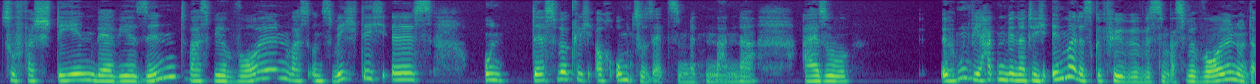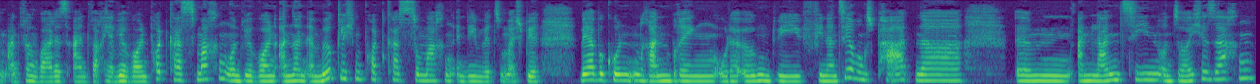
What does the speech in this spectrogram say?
zu verstehen, wer wir sind, was wir wollen, was uns wichtig ist und das wirklich auch umzusetzen miteinander. Also irgendwie hatten wir natürlich immer das Gefühl, wir wissen, was wir wollen. Und am Anfang war das einfach, ja, wir wollen Podcasts machen und wir wollen anderen ermöglichen, Podcasts zu machen, indem wir zum Beispiel Werbekunden ranbringen oder irgendwie Finanzierungspartner ähm, an Land ziehen und solche Sachen.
